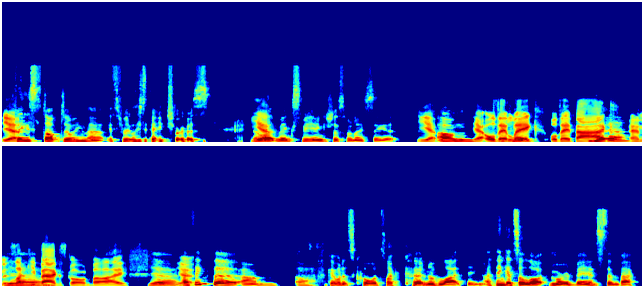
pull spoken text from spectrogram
yeah. please stop doing that. It's really dangerous. Yeah. It makes me anxious when I see it. Yeah. Um, yeah, or their leg or their bag. Yeah, and it's yeah. like your bag's gone. Bye. Yeah. yeah. I think the um oh, I forget what it's called. It's like a curtain of light thing. I think it's a lot more advanced than back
